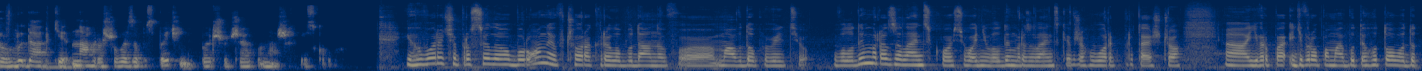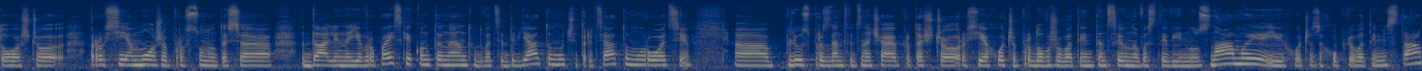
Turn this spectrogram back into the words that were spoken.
видатки на грошове забезпечення в першу чергу наших військових. І говорячи про сили оборони, вчора Кирило Буданов е, мав доповідь Володимира Зеленського. Сьогодні Володимир Зеленський вже говорить про те, що е, Європа, Європа має бути готова до того, що Росія може просунутися далі на європейський континент у 29-му чи 30-му році. Е, Плюс президент відзначає про те, що Росія хоче продовжувати інтенсивно вести війну з нами і хоче захоплювати міста.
